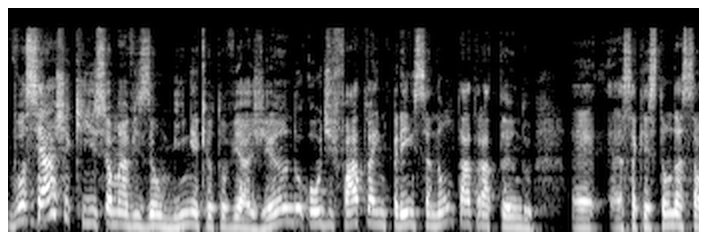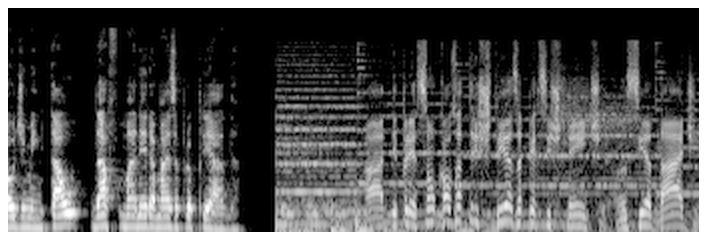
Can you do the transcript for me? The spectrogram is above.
você acha que isso é uma visão minha que eu estou viajando, ou de fato a imprensa não está tratando é, essa questão da saúde mental da maneira mais apropriada? A depressão causa tristeza persistente, ansiedade,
